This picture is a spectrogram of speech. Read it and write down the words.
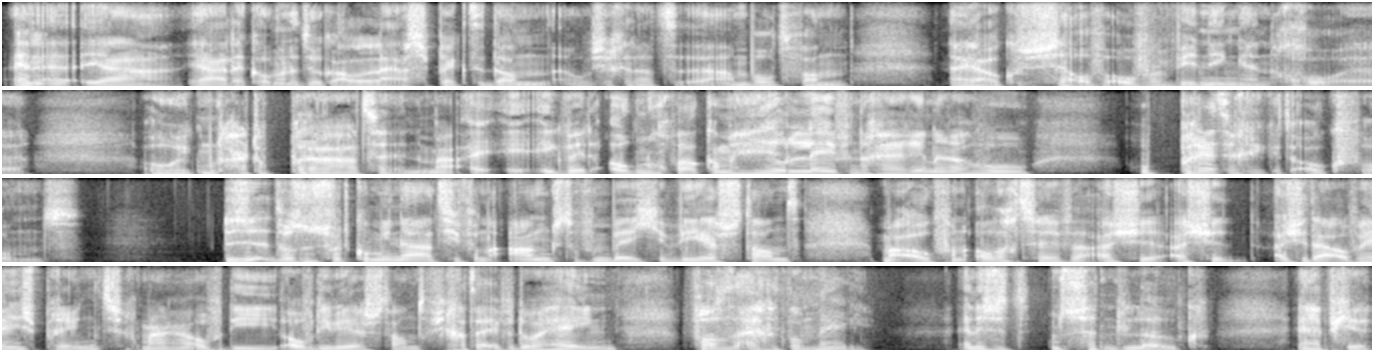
En, en ja, ja, daar komen natuurlijk allerlei aspecten dan, hoe zeg je dat, eh, aan bod van, nou ja, ook zelfoverwinning en goh, oh, ik moet hardop praten. En, maar ik weet ook nog wel, kan me heel levendig herinneren hoe, hoe prettig ik het ook vond. Dus het was een soort combinatie van angst of een beetje weerstand. Maar ook van, oh wacht eens even, als je, als je, als je daar overheen springt, zeg maar, over die, over die weerstand, of je gaat er even doorheen, valt het eigenlijk wel mee. En is het ontzettend leuk. En heb je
